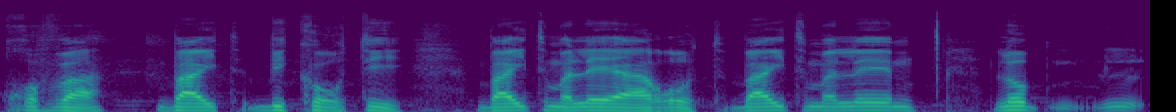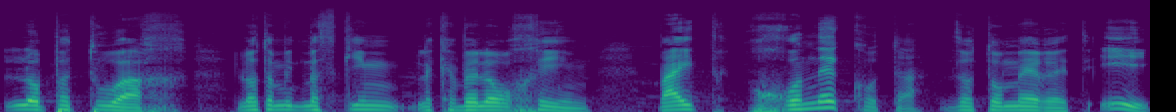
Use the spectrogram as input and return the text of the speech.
חווה בית ביקורתי, בית מלא הערות, בית מלא לא, לא פתוח, לא תמיד מסכים לקבל אורחים, בית חונק אותה. זאת אומרת, היא,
